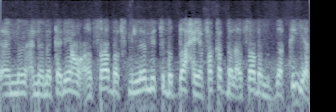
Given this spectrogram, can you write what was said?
ان نتنياهو أصاب لم يصب الضاحية فقط بل أصاب مصداقيه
